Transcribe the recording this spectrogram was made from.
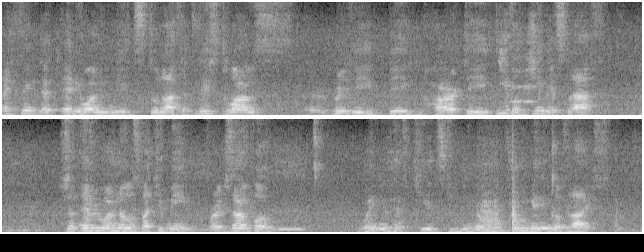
I think that anyone needs to laugh at least once, a really big, hearty, evil genius laugh, so everyone knows what you mean. For example, when you have kids, you will know the true meaning of life.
